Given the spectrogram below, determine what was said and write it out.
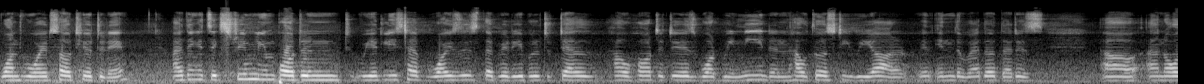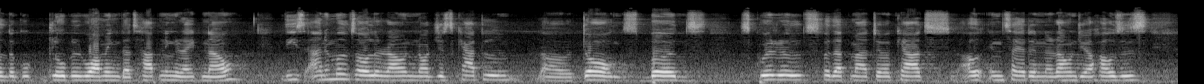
want voice out here today. I think it's extremely important we at least have voices that we're able to tell how hot it is, what we need, and how thirsty we are in, in the weather that is, uh, and all the global warming that's happening right now. These animals all around, not just cattle, uh, dogs, birds, squirrels for that matter, cats inside and around your houses,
